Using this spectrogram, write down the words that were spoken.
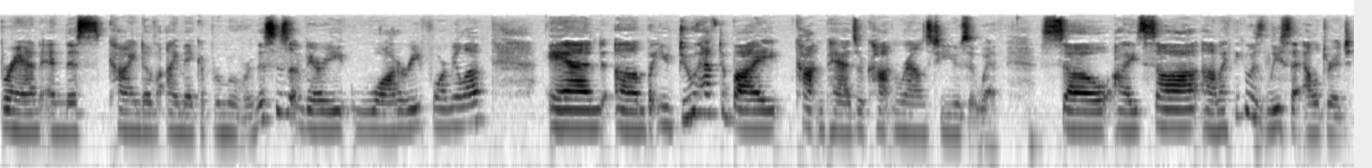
brand and this kind of eye makeup remover. This is a very watery formula, and um, but you do have to buy cotton pads or cotton rounds to use it with. So I saw, um, I think it was Lisa Eldridge.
